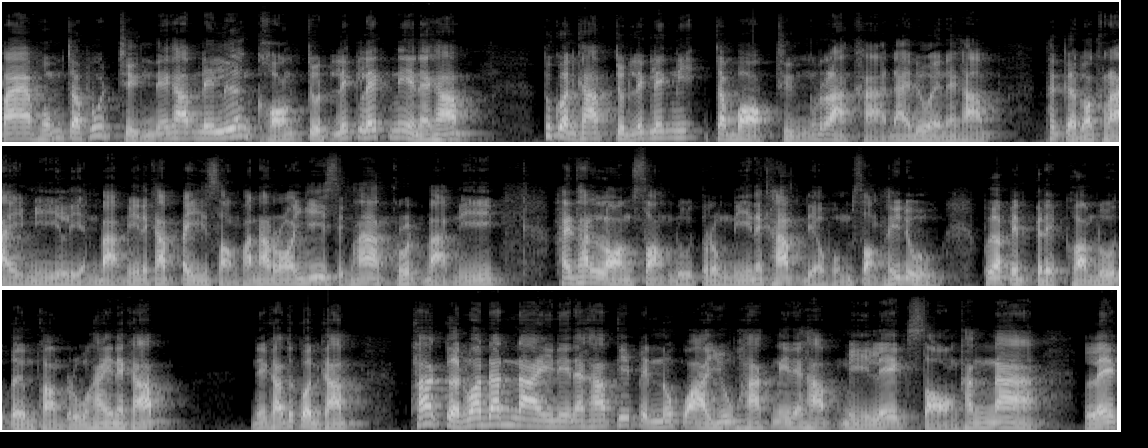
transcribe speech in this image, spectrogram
แต่ผมจะพูดถึงนะครับในเรื่องของจุดเล็กๆนี่นะครับ ทุกคนครับจุดเล็กๆ นี้จะบอกถึงราคาได้ด้วยนะครับ ถ้าเกิดว่าใครมีเหรียญแบบนี้นะครับปี 2525 ครุฑแบบนี้ ให้ท่านลองส่องดูตรงนี้นะครับ เดี๋ยวผมส่องให้ดู เพื่อเป็นเกร็ดความรู้เติมความรู้ให้นะครับนี่ครับทุกคนครับ ถ้าเกิดว่าด้านในนี่นะครับ ที่เป็นนกวายุพักนี่นะครับ มีเลข 2 ข้างหน้า เลข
